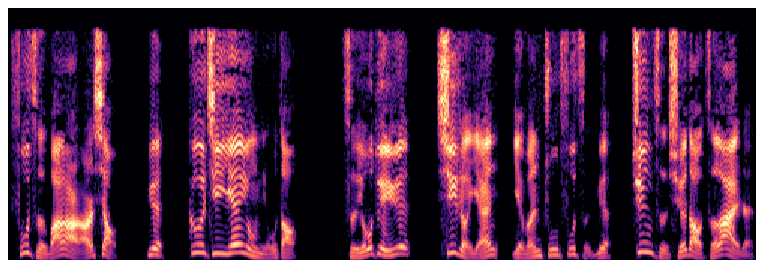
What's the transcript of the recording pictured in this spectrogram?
夫子莞尔而笑，曰：“歌姬焉用牛刀？”子游对曰：“昔者言也闻诸夫子曰：‘君子学道则爱人，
